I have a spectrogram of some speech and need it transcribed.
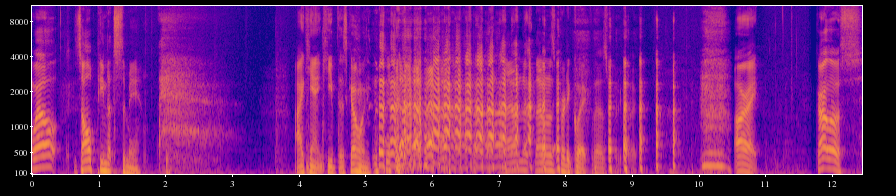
Well, it's all peanuts to me. I can't keep this going. that, one, that one was pretty quick. That was pretty quick. All right, Carlos.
